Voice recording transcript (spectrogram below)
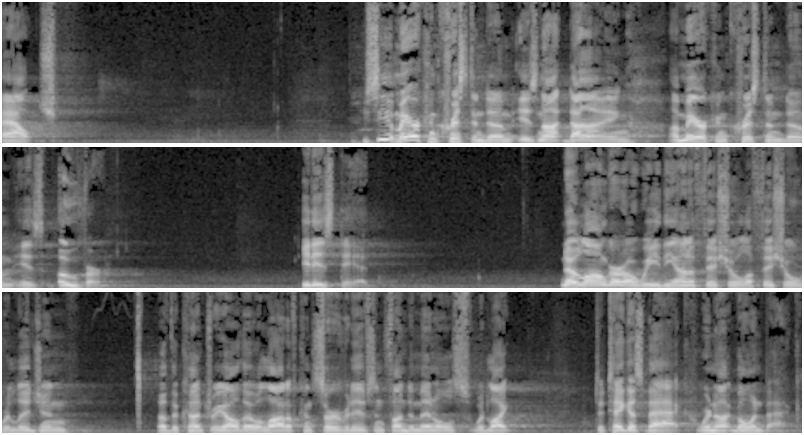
Ouch. You see, American Christendom is not dying, American Christendom is over. It is dead. No longer are we the unofficial, official religion of the country, although a lot of conservatives and fundamentals would like to take us back. We're not going back.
